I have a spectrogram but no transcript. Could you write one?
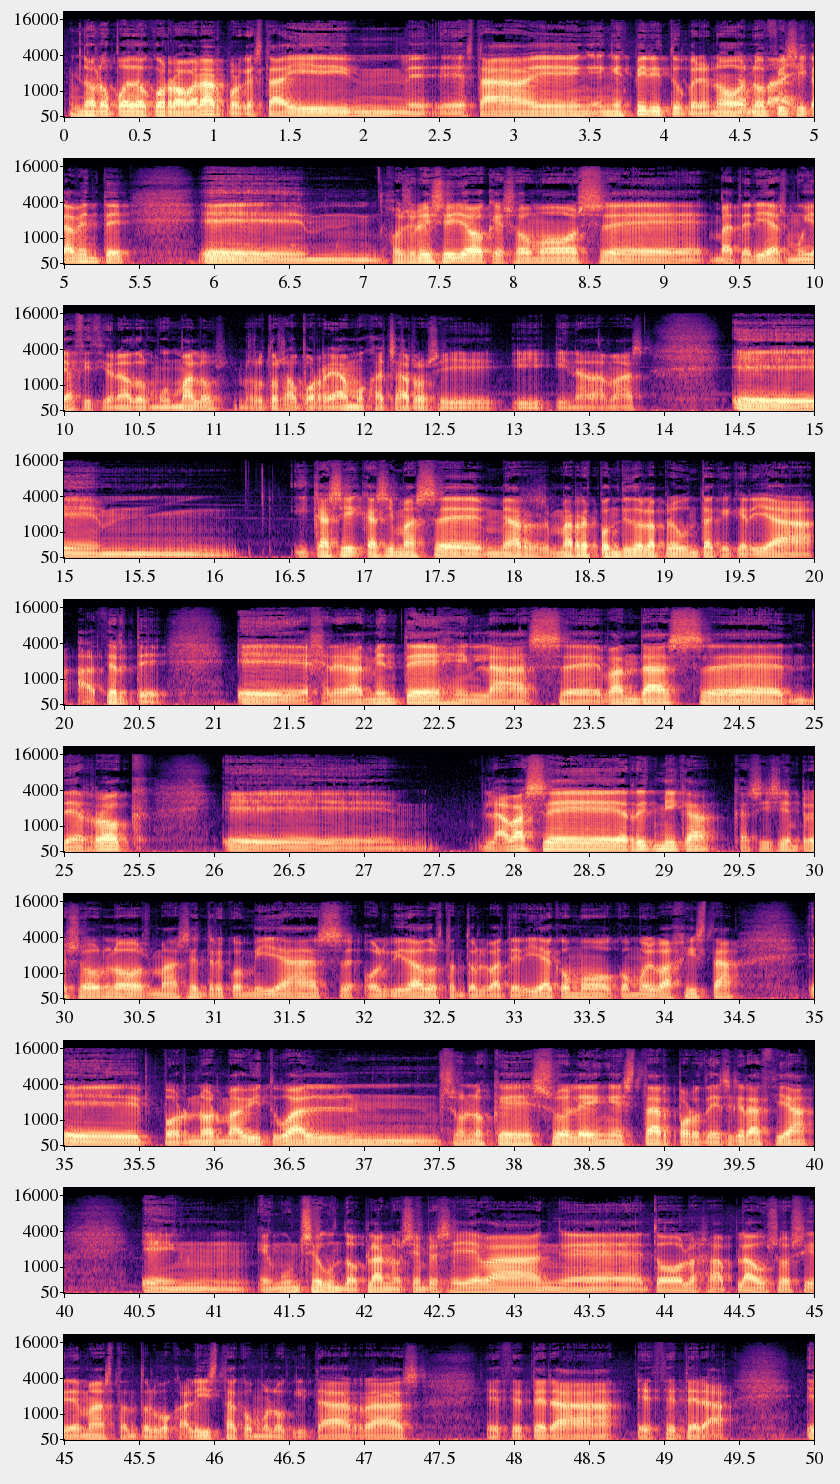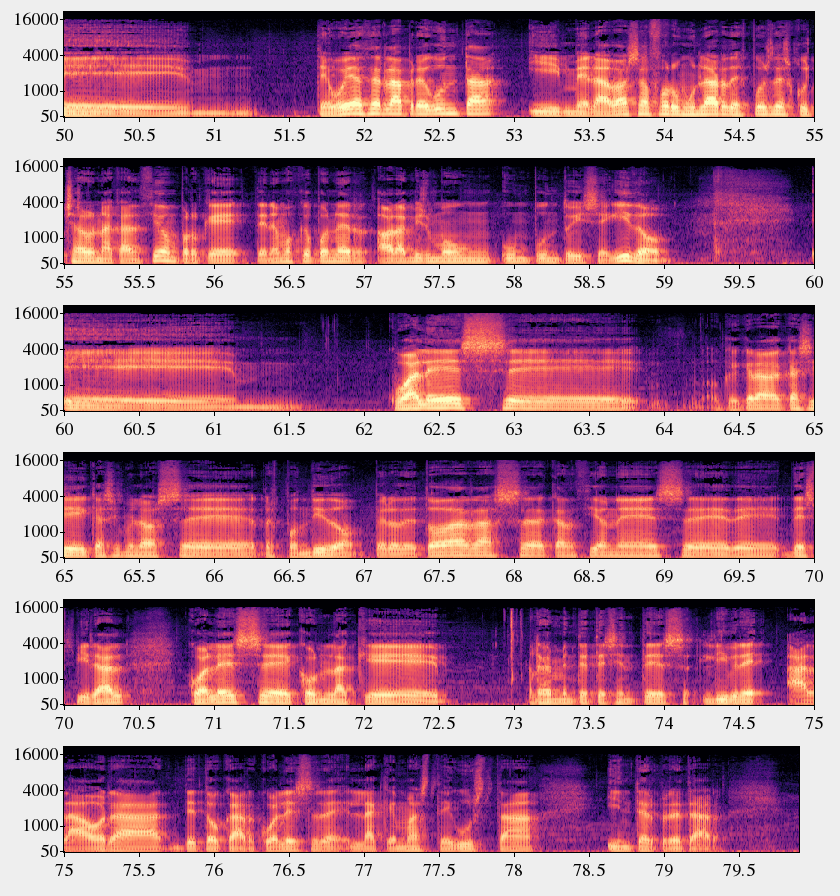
no lo puedo corroborar porque está ahí, mm, está en, espíritu, pero no, no físicamente. Eh, José Luis y yo, que somos eh, baterías muy aficionados, muy malos, nosotros aporreamos cacharros y, y, nada más. Eh, y casi, casi más me, ha, me respondido la pregunta que quería hacerte. Eh, generalmente en las eh, bandas eh, de rock la base rítmica casi siempre son los más, entre comillas, olvidados, tanto el batería como, como el bajista, por norma habitual mm, son los que suelen estar, por desgracia, en, en un segundo plano. Siempre se llevan todos los aplausos y demás, tanto el vocalista como los guitarras, etcétera, etcétera. Eh, te voy a hacer la pregunta y me la vas a formular después de escuchar una canción, porque tenemos que poner ahora mismo un, punto y seguido. Eh, ¿Cuál es, eh, aunque creo que casi, casi me lo has respondido, pero de todas las canciones de, Espiral, ¿cuál es con la que realmente te sientes libre a la hora de tocar? ¿Cuál es la que más te gusta interpretar?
